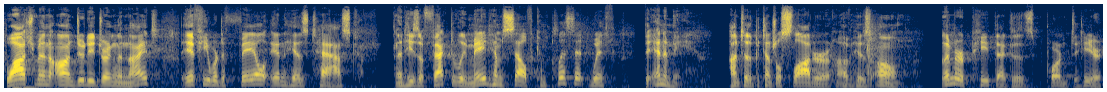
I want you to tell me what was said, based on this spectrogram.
watchman on duty during the night, if he were to fail in his task, then he's effectively made himself complicit with the enemy unto the potential slaughter of his own. Let me repeat that because it's important to hear.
